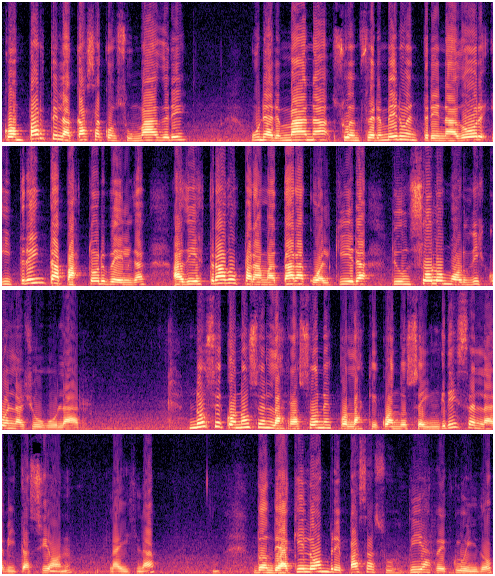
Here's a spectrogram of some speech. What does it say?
Comparte la casa con su madre, una hermana, su enfermero entrenador y 30 pastor belgas adiestrados para matar a cualquiera de un solo mordisco en la yugular. No se conocen las razones por las que cuando se ingresa en la habitación, la isla, donde aquel hombre pasa sus días recluido,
